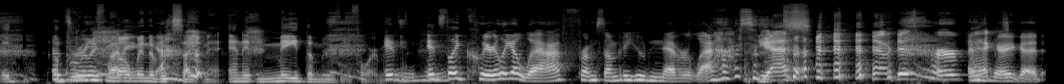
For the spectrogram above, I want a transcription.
a, a It's really brief moment of yeah. excitement, and it made the movie for me. It's it's like clearly a laugh from somebody who never laughs. yes, it is perfect. It's very good.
